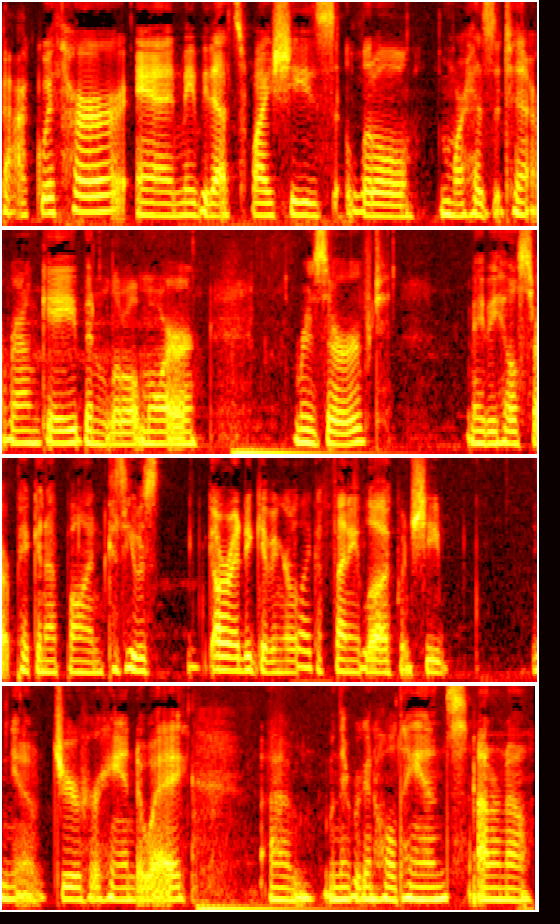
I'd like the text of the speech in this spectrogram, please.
back with her, and maybe that's why she's a little more hesitant around Gabe and a little more reserved. Maybe he'll start picking up on because he was already giving her like a funny look when she, you know, drew her hand away um, when they were going to hold hands. I don't know.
